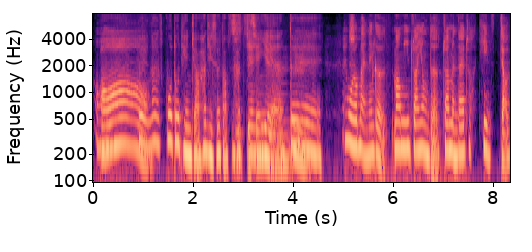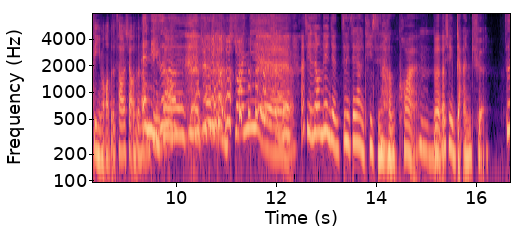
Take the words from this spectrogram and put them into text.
哦，对，那过度舔脚，它其实会导致它指尖炎。对。哎、欸，我有买那个猫咪专用的，专门在剃脚底毛的超小的那种剃刀。哎、欸，你真的，我觉得你很专业。而且用电剪自己在家里剃其实很快，嗯，对，而且比较安全。真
